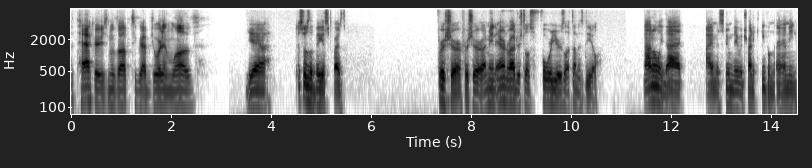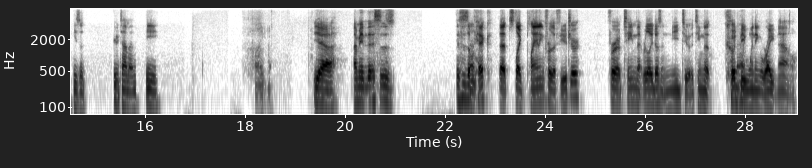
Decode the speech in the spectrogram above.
the Packers move up to grab Jordan Love. Yeah, this was the biggest surprise. for sure, for sure. I mean, Aaron Rodgers still has four years left on his deal. Not only that, I'm assuming they would try to keep him there. I mean, he's a two-time MVP. Like, Yeah, I mean, this is this is a pick that's like planning for the future for a team that really doesn't need to, a team that could be winning right now.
